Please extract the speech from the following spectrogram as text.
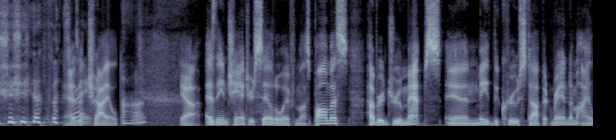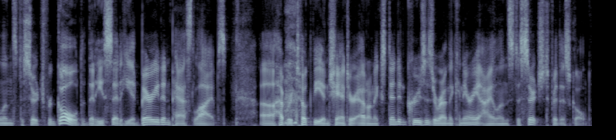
Yes, as a child. Uh-huh. Yeah. As the Enchanter sailed away from Las Palmas, Hubbard drew maps and made the crew stop at random islands to search for gold that he said he had buried in past lives. Uh, Hubbard took the Enchanter out on extended cruises around the Canary Islands to search for this gold.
